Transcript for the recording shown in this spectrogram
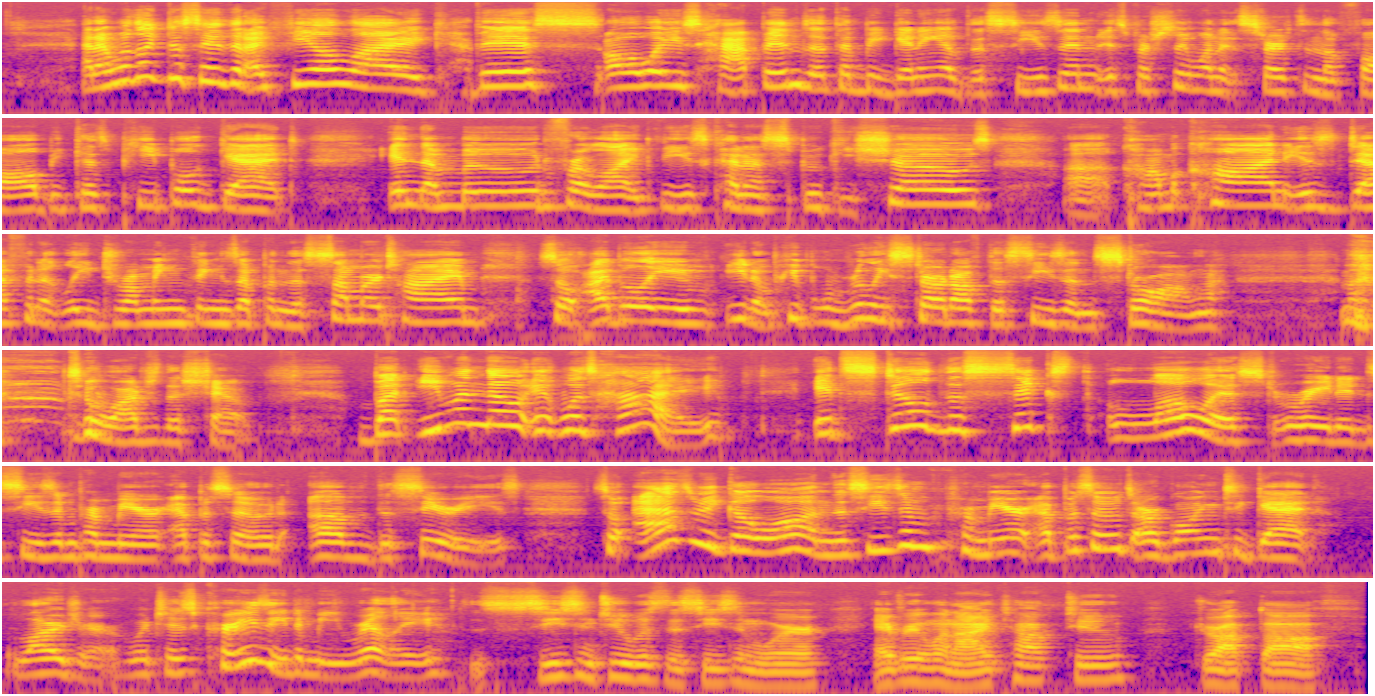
And I would like to say that I feel like this always happens at the beginning of the season, especially when it starts in the fall, because people get in the mood for like these kind of spooky shows. Uh, Comic Con is definitely drumming things up in the summertime. So I believe, you know, people really start off the season strong to watch this show. But even though it was high, it's still the sixth lowest rated season premiere episode of the series. So as we go on, the season premiere episodes are going to get larger, which is crazy to me, really. Season two was the season where everyone I talked to dropped off.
